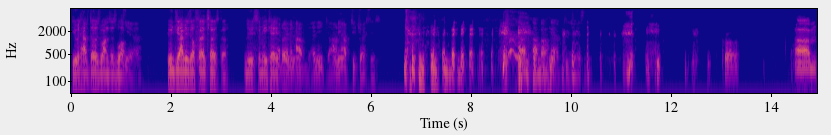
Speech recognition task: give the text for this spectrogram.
You would have those ones as well. Yeah. Who would you have as your third choice though? Luis Enrique. I don't even have any. I only have two choices. I only have two choices. Cool. Um,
